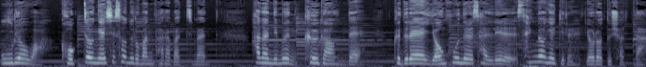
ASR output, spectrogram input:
우려와 걱정의 시선으로만 바라봤지만 하나님은 그 가운데 그들의 영혼을 살릴 생명의 길을 열어두셨다.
